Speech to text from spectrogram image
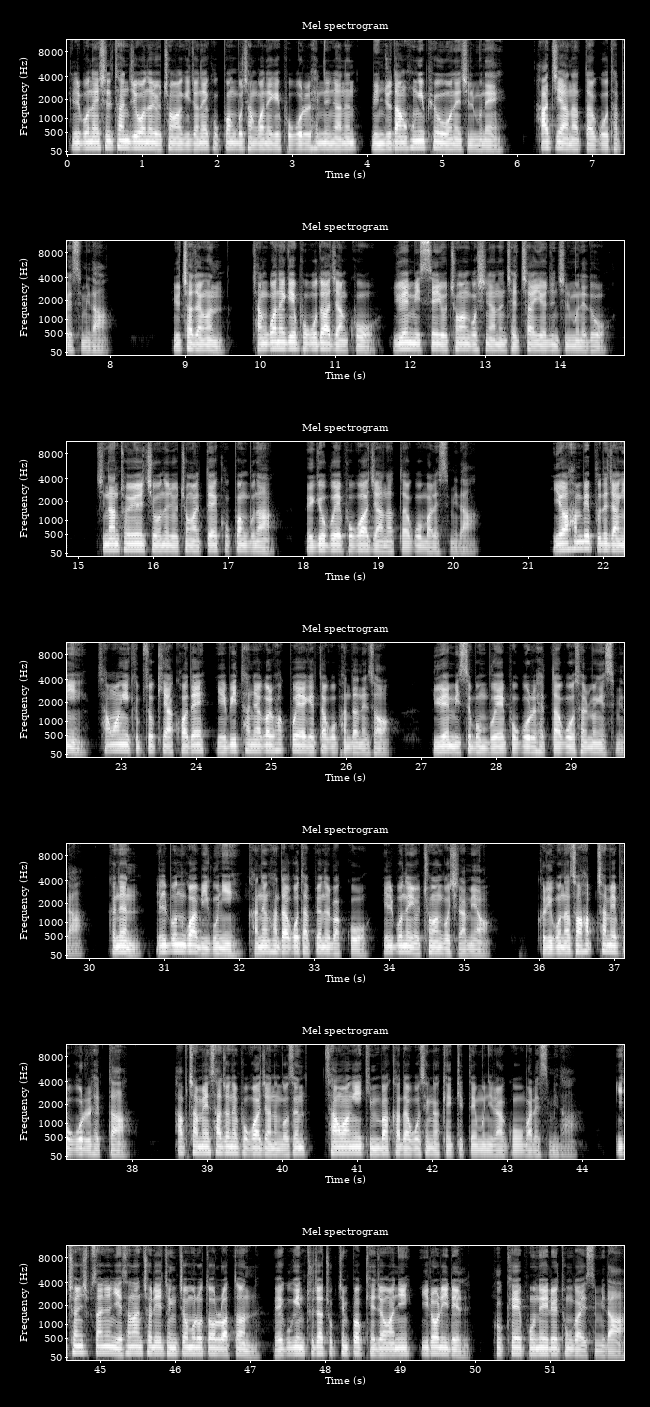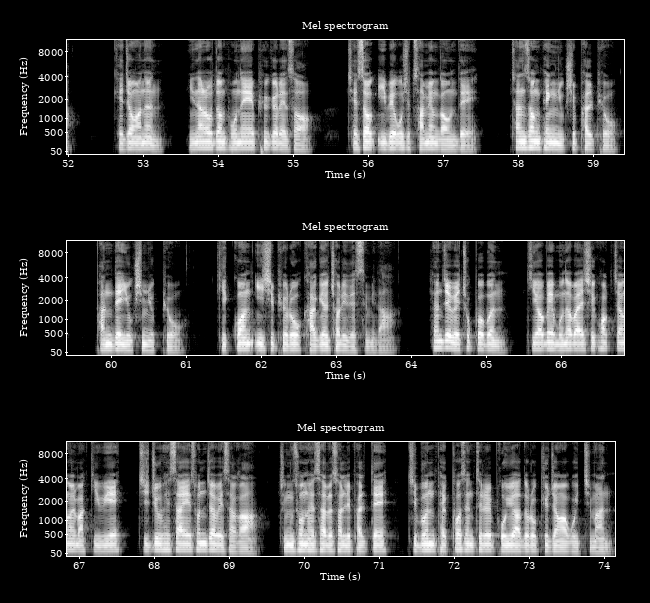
일본의 실탄 지원을 요청하기 전에 국방부 장관에게 보고를 했느냐는 민주당 홍익표 의원의 질문에 하지 않았다고 답했습니다. 유 차장은 장관에게 보고도 하지 않고 유엔 미스에 요청한 것이냐는 재차 이어진 질문에도 지난 토요일 지원을 요청할 때 국방부나 외교부에 보고하지 않았다고 말했습니다. 이어 한빛 부대장이 상황이 급속히 악화돼 예비 탄약을 확보해야겠다고 판단해서 유엔 미스 본부에 보고를 했다고 설명했습니다. 그는 일본과 미군이 가능하다고 답변을 받고 일본에 요청한 것이라며 그리고 나서 합참에 보고를 했다. 합참에 사전에 보고하지 않은 것은 상황이 긴박하다고 생각했기 때문이라고 말했습니다. 2014년 예산안 처리의 쟁점으로 떠올랐던 외국인 투자 촉진법 개정안이 1월 1일 국회 본회의를 통과했습니다. 개정안은 이날 오전 본회의 표결에서 재석 254명 가운데 찬성 168표, 반대 66표, 기권 20표로 가결 처리됐습니다. 현재 외촉법은 기업의 문화발식 확장을 막기 위해 지주회사의 손자회사가 증손회사를 설립할 때 지분 100%를 보유하도록 규정하고 있지만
